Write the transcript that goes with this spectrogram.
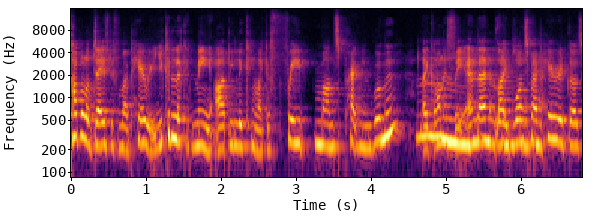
Couple of days before my period, you can look at me. I'll be looking like a three months pregnant woman, like honestly. And then, like once my period goes,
